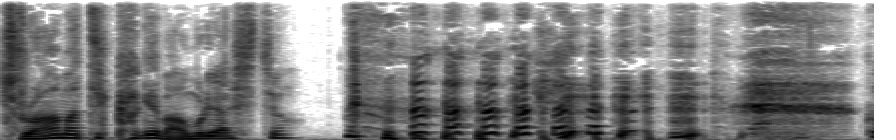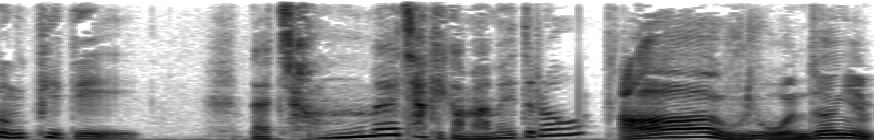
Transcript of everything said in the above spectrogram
드라마틱하게 마무리하시죠. 공 PD. 나 정말 자기가 마음에 들어. 아, 우리 원장님.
